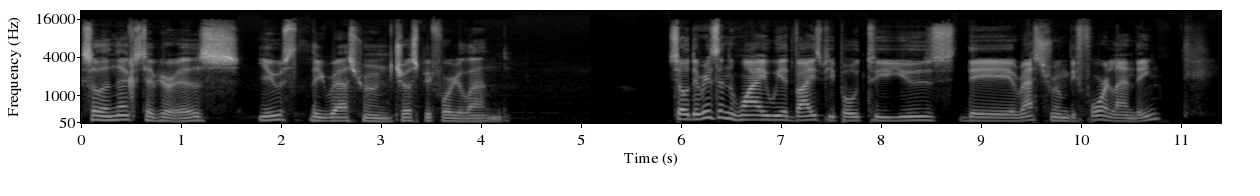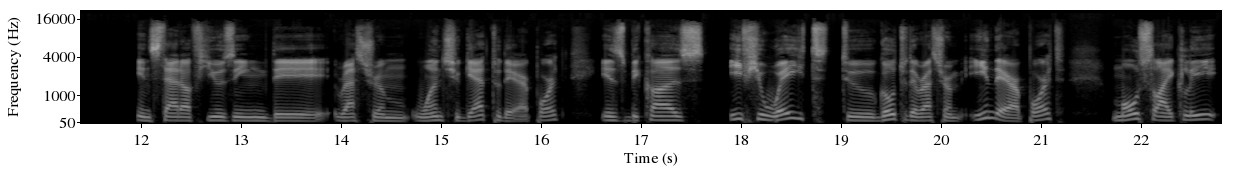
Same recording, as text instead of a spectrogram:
So the next tip here is use the restroom just before you land. So, the reason why we advise people to use the restroom before landing instead of using the restroom once you get to the airport is because if you wait to go to the restroom in the airport, most likely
